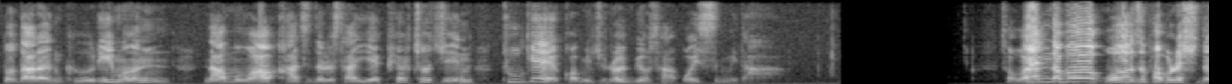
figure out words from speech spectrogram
또 다른 그림은 나무와 가지들 사이에 펼쳐진 두 개의 거미줄을 묘사하고 있습니다. So, when the book was published,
